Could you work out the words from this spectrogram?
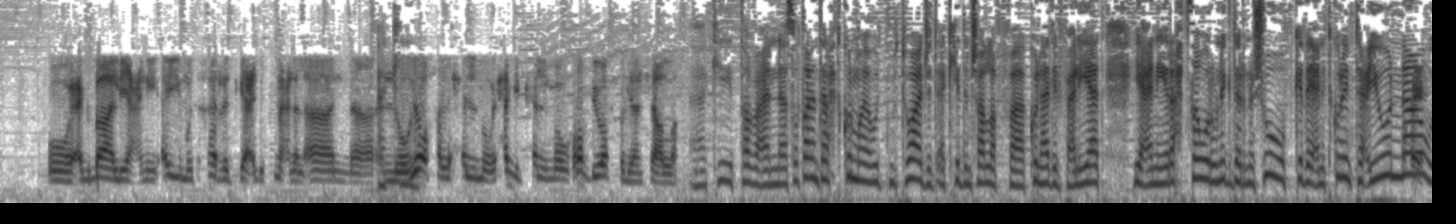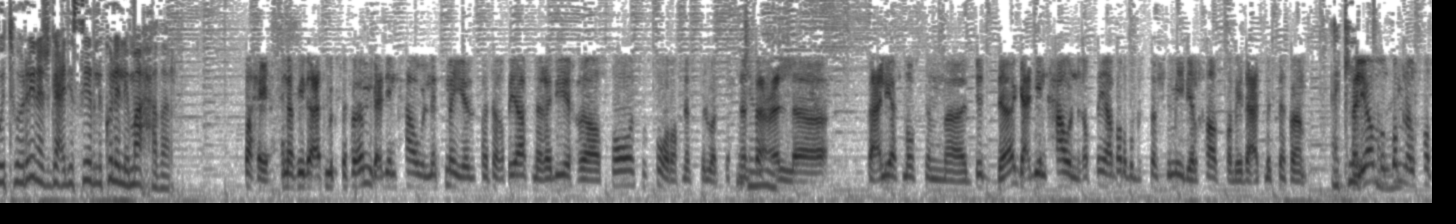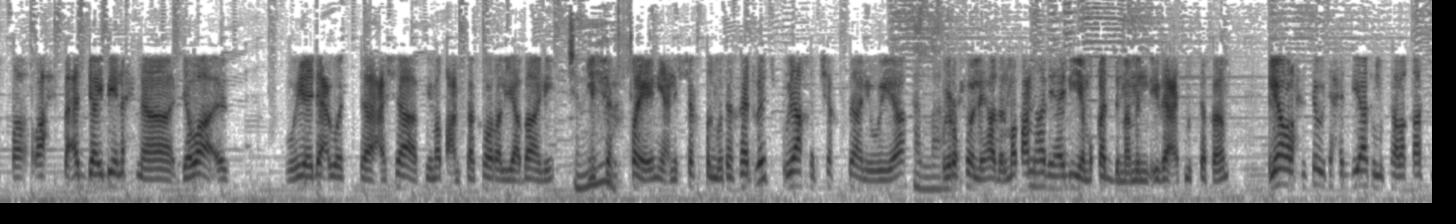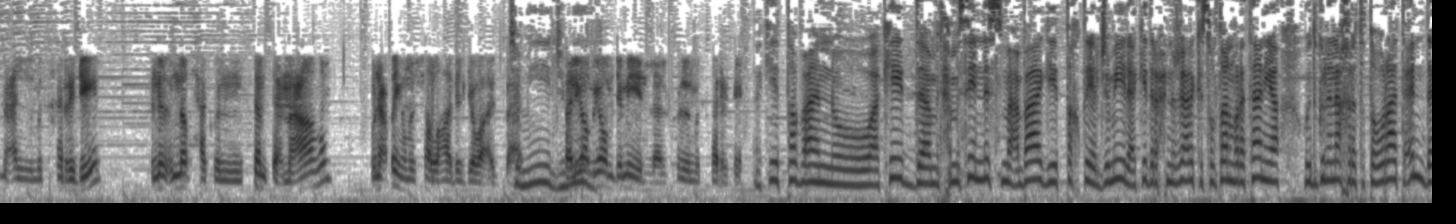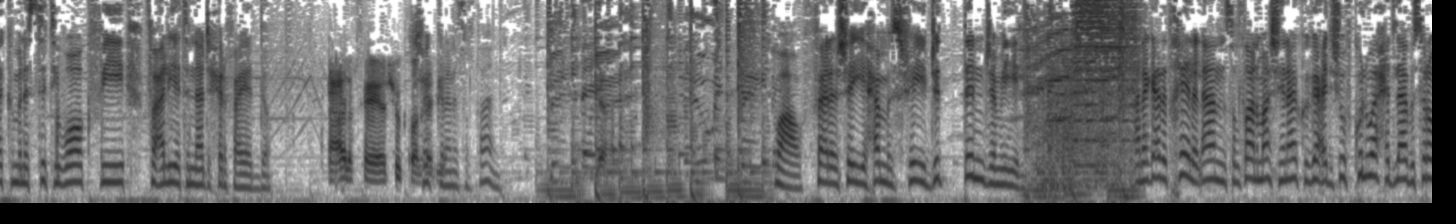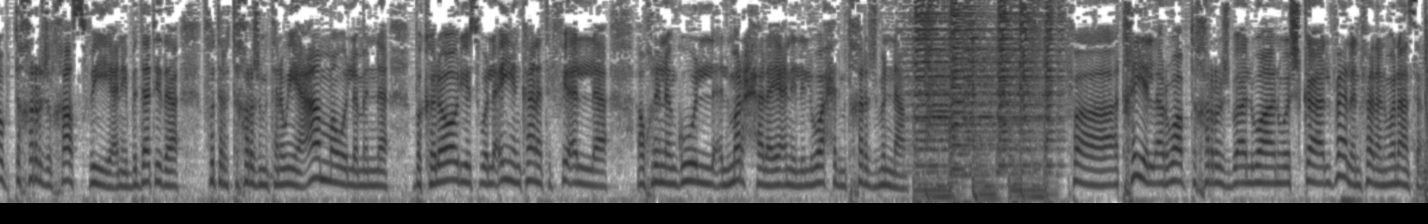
وعقبال يعني أي متخرج قاعد يسمعنا الآن آه،. إنه يوصل لحلمه ويحقق حلمه وربي يوفقه إن شاء الله. أكيد طبعا سلطان أنت راح تكون متواجد أكيد إن شاء الله في كل هذه الفعاليات يعني راح تصور ونقدر نشوف كذا يعني تكون أنت عيوننا صحيح. وتورينا إيش قاعد يصير لكل اللي ما حضر صحيح إحنا في اذاعه Mix FM قاعدين نحاول نتميز في تغطياتنا غدير آه، صوت وصورة في نفس الوقت إحنا. نفعل آه، فعاليات موسم آه، جدة. قاعدين نحاول نغطيها برضو بال social media الخاصة بإذاعة Mix FM أكيد فاليوم طبعاً. من ضمن الخطة راح بعد جايبين إحنا جوائز وهي دعوة عشاء في مطعم ساكورا الياباني. جميل. لشخصين يعني الشخص المتخرج وياخذ شخص ثاني وياه ويروحون لهذا المطعم. هذه هدية مقدمة من إذاعة Mix FM اليوم راح نسوي تحديات ومسابقات مع المتخرجين. نضحك ونستمتع معاهم. ونعطيهم إن شاء الله هذه الجوائز بعد. جميل جميل. فاليوم يوم جميل لكل المتخرجين أكيد طبعا وأكيد متحمسين نسمع باقي التغطية الجميلة. أكيد رح نرجع لك يا سلطان مرة ثانية وتقول لنا آخر التطورات عندك من السيتي ووك في فعالية الناجح يرفع يده. على خير. شكرا شكرا يا سلطان. واو فعلا شيء يحمس شيء جدا جميل. أنا قاعدة أتخيل الآن سلطان ماشي هناك وقاعد يشوف كل واحد لابس روب التخرج الخاص فيه. يعني بالذات إذا فترة تخرج من ثانوية عامة ولا من بكالوريوس ولا ايا كانت الفئة ال- أو خلينا نقول المرحلة يعني اللي الواحد متخرج منها. فأتخيل ارواب تخرج بألوان وأشكال. فعلا فعلا وناسة.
